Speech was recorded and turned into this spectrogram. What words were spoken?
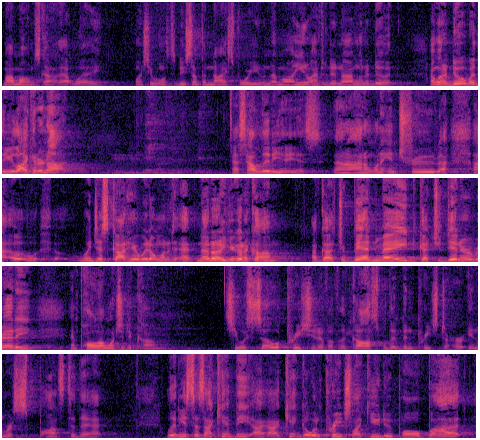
My mom's kind of that way. When she wants to do something nice for you, no, mom, you don't have to do it. No, I'm going to do it. I'm going to do it whether you like it or not. That's how Lydia is. No, no I don't want to intrude. I, I, we just got here. We don't want to. No, no, you're going to come. I've got your bed made, got your dinner ready, and Paul, I want you to come. She was so appreciative of the gospel that had been preached to her in response to that. Lydia says, I can't, be, I, I can't go and preach like you do, Paul, but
